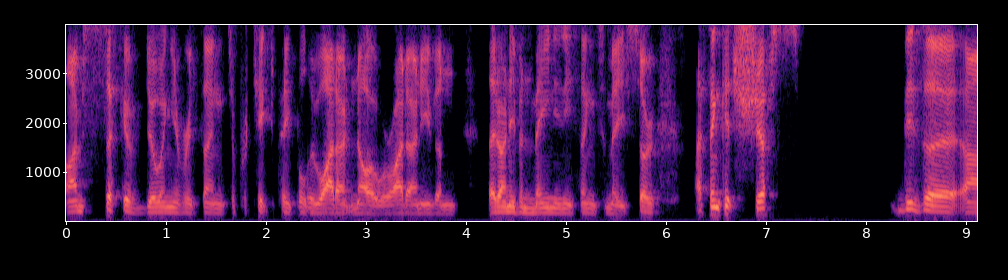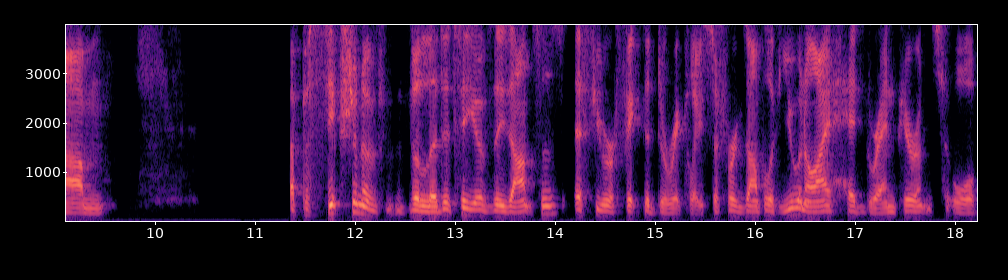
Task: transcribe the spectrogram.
i'm sick of doing everything to protect people who i don't know or i don't even they don't even mean anything to me. So I think it shifts. There's a um, a perception of validity of these answers if you're affected directly. So, for example, if you and I had grandparents or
